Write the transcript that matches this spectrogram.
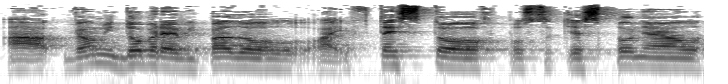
A veľmi dobre vypadol aj v testoch, v podstate splňal e,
